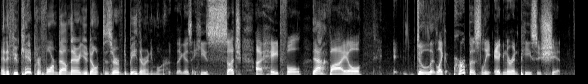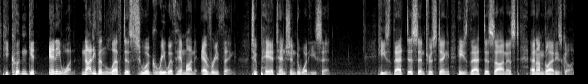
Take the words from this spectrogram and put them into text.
and if you can't perform down there, you don't deserve to be there anymore. The thing is, he's such a hateful, Yeah. vile, deli- like purposely ignorant piece of shit. He couldn't get anyone, not even leftists who agree with him on everything, to pay attention to what he said. He's that disinteresting, he's that dishonest, and I'm glad he's gone.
